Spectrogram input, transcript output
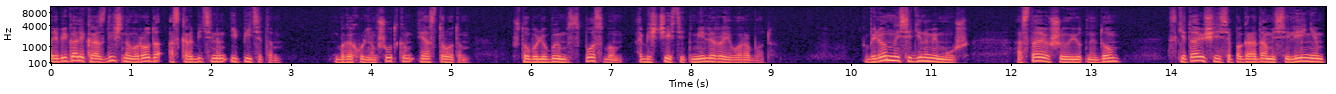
прибегали к различного рода оскорбительным эпитетам, богохульным шуткам и остротам, чтобы любым способом обесчестить Миллера и его работу. Убеленный сединами муж, оставивший уютный дом, скитающийся по городам и селениям,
